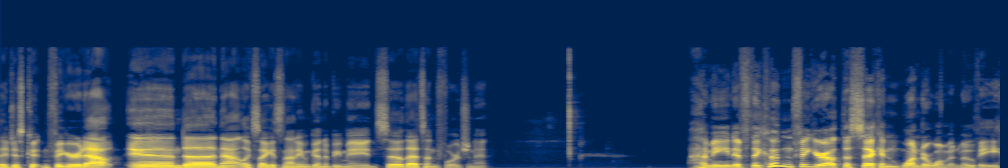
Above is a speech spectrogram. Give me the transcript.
They just couldn't figure it out, and uh, now it looks like it's not even going to be made, so that's unfortunate. I mean, if they couldn't figure out the second Wonder Woman movie,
